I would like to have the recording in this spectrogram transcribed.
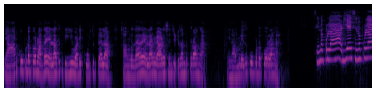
யார் கூப்பிட போறா? அதான் எல்லாத்துக்கும் டீ வடை கொடுத்துட்டாலா அவங்க தான் எல்லாரும் வேலை செஞ்சுட்டு தான் இருக்கிறாங்க. நம்மள எது கூப்பிட போறாங்க? சின்னப்புலா அடியே சின்னப்புலா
